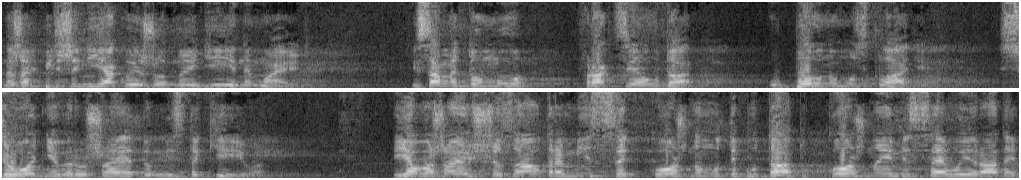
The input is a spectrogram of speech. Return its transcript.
на жаль, більше ніякої жодної дії не мають. І саме тому фракція Удар у повному складі сьогодні вирушає до міста Києва. І я вважаю, що завтра місце кожному депутату, кожної місцевої ради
